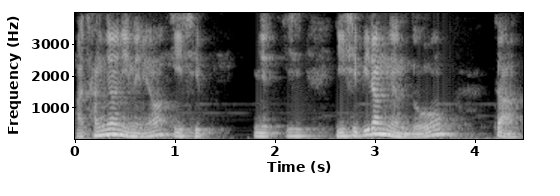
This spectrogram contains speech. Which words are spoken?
아, 작년이네요. 20, 21학년도. 자,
